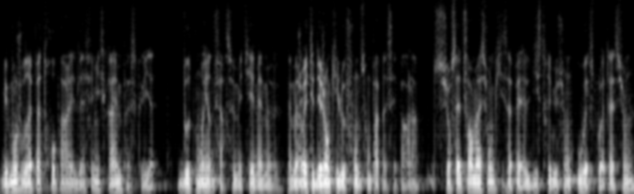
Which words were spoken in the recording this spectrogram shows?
mais bon, je voudrais pas trop parler de la FEMIS quand même, parce qu'il y a d'autres moyens de faire ce métier. Même euh, la majorité des gens qui le font ne sont pas passés par là. Sur cette formation qui s'appelle distribution ou exploitation,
